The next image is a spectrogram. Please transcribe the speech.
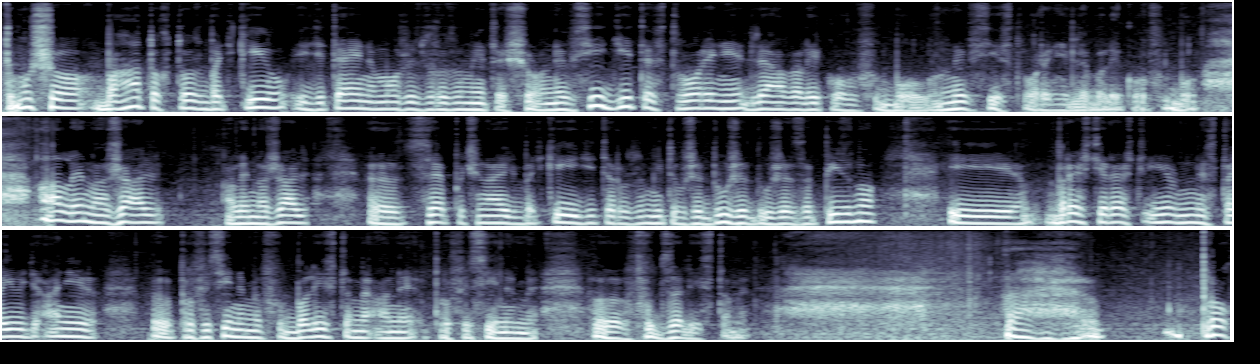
тому що багато хто з батьків і дітей не можуть зрозуміти, що не всі діти створені для великого футболу, не всі створені для великого футболу. Але, на жаль, але, на жаль, е, це починають батьки і діти розуміти вже дуже-дуже запізно. І, врешті-решт, не стають ані е, професійними футболістами, а не професійними е, футзалістами. Про,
